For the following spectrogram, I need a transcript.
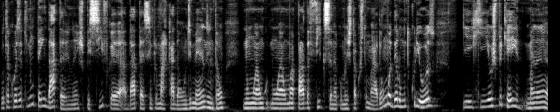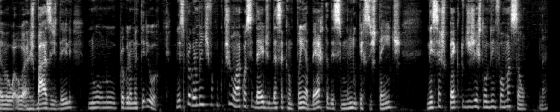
Outra coisa é que não tem data né, específica, a data é sempre marcada on demand, então não é, um, não é uma parada fixa, né, como a gente está acostumado. É um modelo muito curioso e que eu expliquei né, as bases dele no, no, programa anterior. Nesse programa a gente vai continuar com essa ideia de, dessa campanha aberta, desse mundo persistente, nesse aspecto de gestão de informação. Né?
